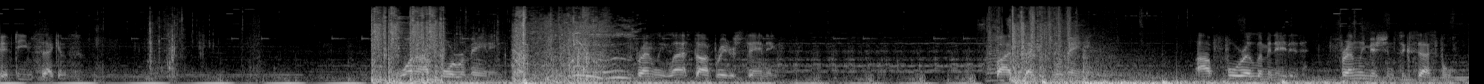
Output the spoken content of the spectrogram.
15 seconds. One on four remaining. Friendly, last operator standing. Five seconds remaining. Op 4 eliminated. Friendly mission successful.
